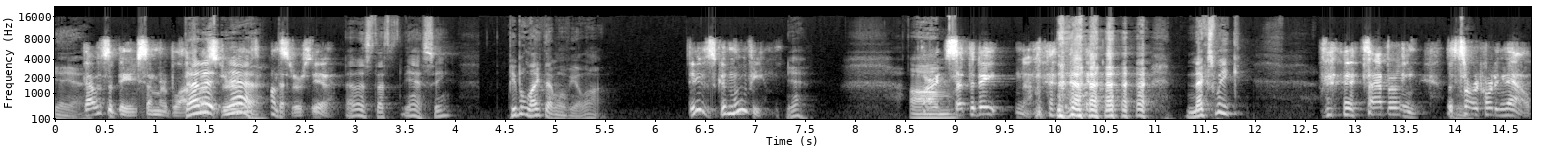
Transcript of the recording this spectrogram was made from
Yeah, yeah. That was a big summer blockbuster. That is- yeah. monsters. Yeah, That is that's yeah. See, people like that movie a lot. Dude, it's a good movie. Yeah. All Um, right, set the date. No, Next week. it's happening. Let's start recording now.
